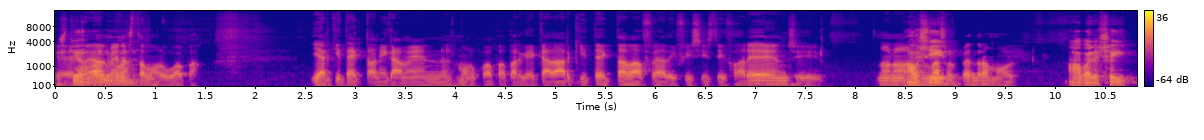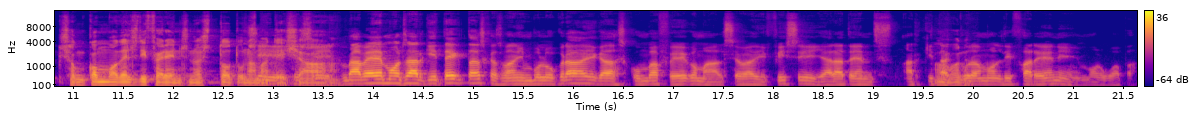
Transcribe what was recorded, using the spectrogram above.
Hòstia, realment vale, vale. està molt guapa i arquitectònicament és molt guapa, perquè cada arquitecte va fer edificis diferents i... No, no, ah, a mi sí. em va sorprendre molt. Ah, vale, sí, són com models diferents, no és tot una sí, mateixa... Sí, sí. Va haver molts arquitectes que es van involucrar i cadascun va fer com el seu edifici i ara tens arquitectura ah, vale. molt diferent i molt guapa.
